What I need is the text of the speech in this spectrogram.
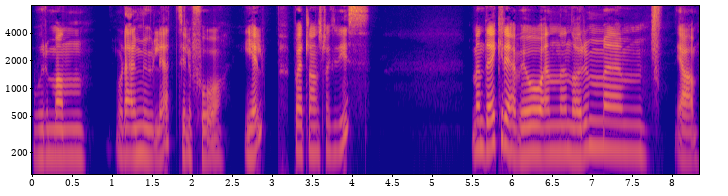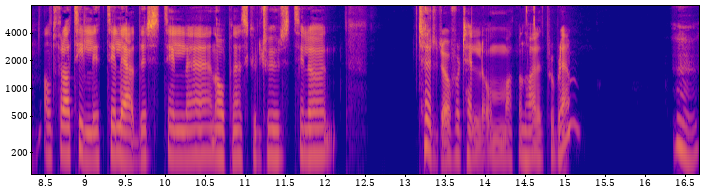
hvor man Hvor det er en mulighet til å få hjelp på et eller annet slags vis. Men det krever jo en enorm eh, Ja, alt fra tillit til leder til eh, en åpenhetskultur til å tørre å fortelle om at man har et problem. Mm.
